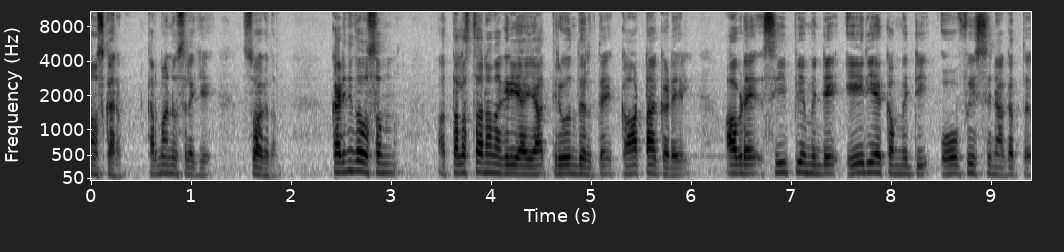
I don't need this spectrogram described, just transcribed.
നമസ്കാരം. കർമ്മ ന്യൂസിലേക്ക് സ്വാഗതം. കഴിഞ്ഞ ദിവസം തലസ്ഥാന നഗരിയായ തിരുവനന്തപുരത്തെ കാട്ടാക്കടയിൽ അവിടെ സി പി എമ്മിന്റെ ഏരിയ കമ്മിറ്റി ഓഫീസിനകത്ത്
